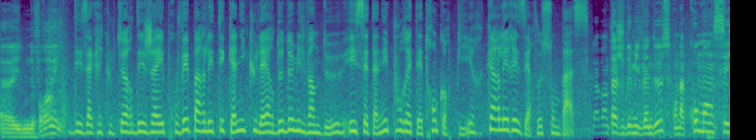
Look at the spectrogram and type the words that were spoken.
euh, ils ne feront rien. Des agriculteurs déjà éprouvés par l'été caniculaire de 2022 et cette année pourrait être encore pire car les réserves sont basses. L'avantage de 2022, c'est qu'on a commencé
